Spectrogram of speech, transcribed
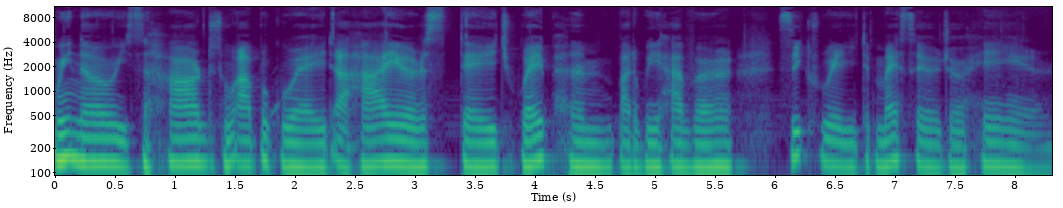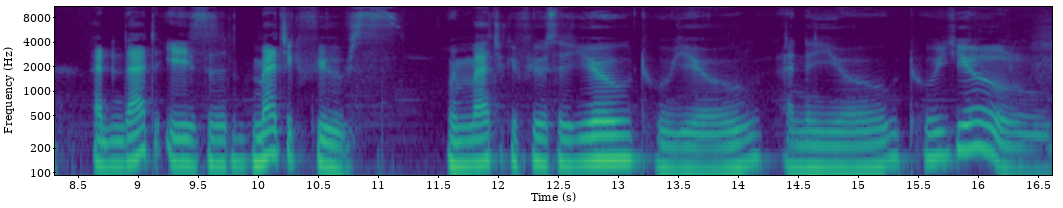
We know it's hard to upgrade a higher stage weapon, but we have a secret message here. And that is magic fuse. We magic fuse you to you and you to you.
